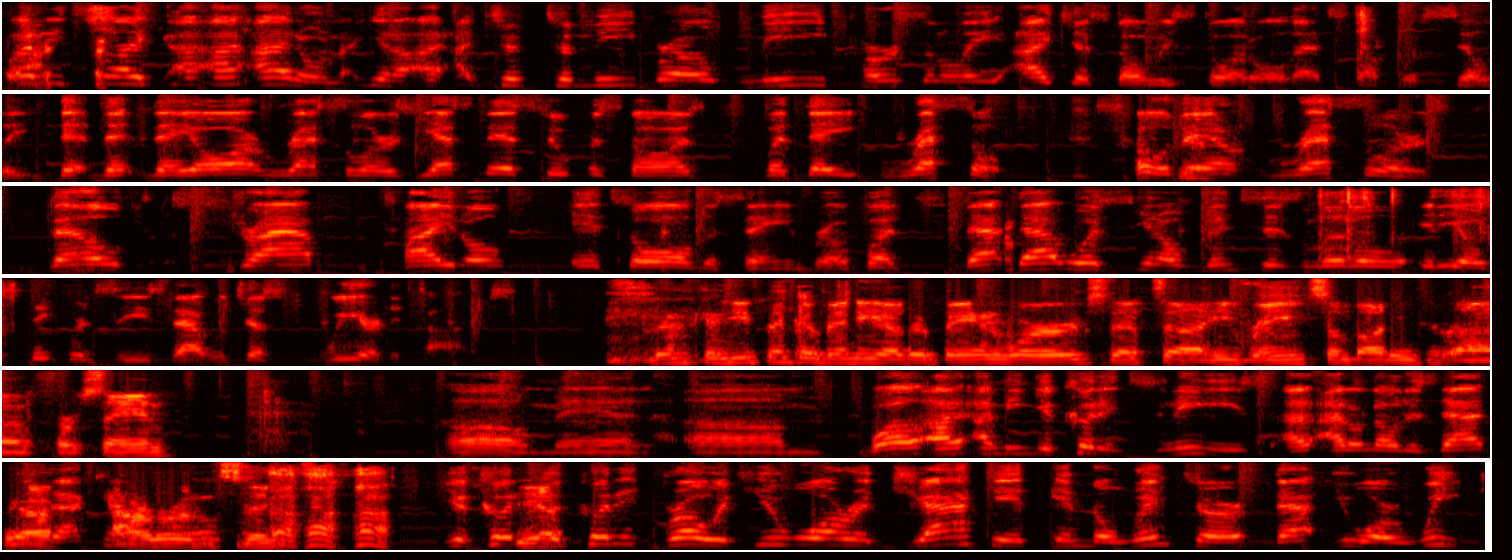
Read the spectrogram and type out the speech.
But it's like I, I, I don't know. You know, I, I to to me, bro, me personally, I just always thought all that stuff was silly. That they, they are wrestlers. Yes, they're superstars, but they wrestle. So they're wrestlers. Belt, strap, title, it's all the same, bro. But that that was, you know, Vince's little idiosyncrasies that were just weird at times. Vince, can you think of any other banned words that uh, he reamed somebody uh, for saying? Oh man. Um, well, I, I mean, you couldn't sneeze. I, I don't know. Does that Yeah, does that I count? remember Bro? sneeze. You couldn't. Yeah. You couldn't, bro. If you wore a jacket in the winter, that you are weak.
